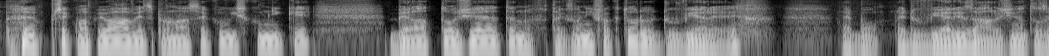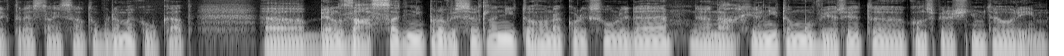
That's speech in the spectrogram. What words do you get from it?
překvapivá věc pro nás jako výzkumníky byla to, že ten takzvaný faktor důvěry, nebo nedůvěry, záleží na to, ze které strany se na to budeme koukat, eh, byl zásadní pro vysvětlení toho, nakolik jsou lidé náchylní tomu věřit eh, konspiračním teoriím.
